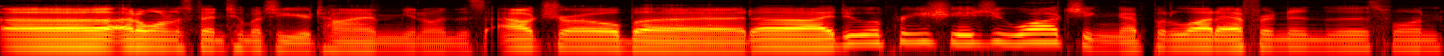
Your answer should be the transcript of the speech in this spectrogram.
Uh, I don't want to spend too much of your time, you know, in this outro, but uh, I do appreciate you watching. I put a lot of effort into this one,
